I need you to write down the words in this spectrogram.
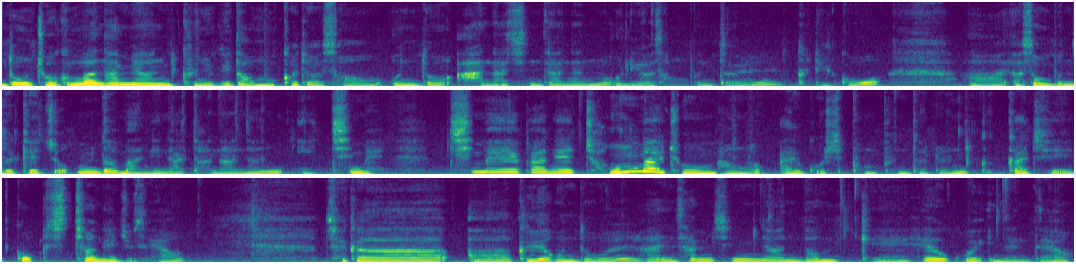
운동 조금만 하면 근육이 너무 커져서 운동 안 하신다는 우리 여성분들 그리고 어, 여성분들께 조금 더 많이 나타나는 이 치매 치매 예방에 정말 좋은 방법 알고 싶은 분들은 끝까지 꼭 시청해 주세요. 제가 어, 근력 운동을 한 30년 넘게 해오고 있는데요.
